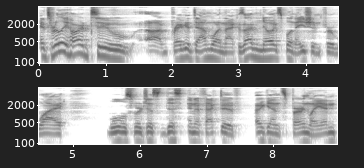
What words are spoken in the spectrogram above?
It's really hard to uh, break it down more than that because I have no explanation for why Wolves were just this ineffective against Burnley. And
